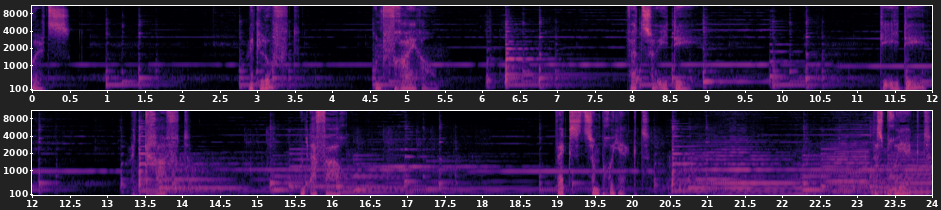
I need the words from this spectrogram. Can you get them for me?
Impuls. Mit Luft und Freiraum wird zur Idee. Die Idee mit Kraft und Erfahrung wächst zum Projekt. Das Projekt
